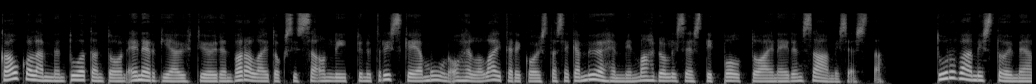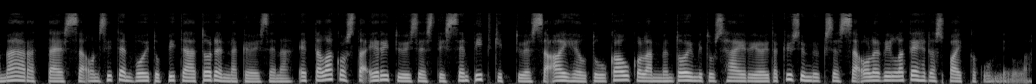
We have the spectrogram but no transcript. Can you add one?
Kaukolämmön tuotantoon energiayhtiöiden varalaitoksissa on liittynyt riskejä muun ohella laiterikoista sekä myöhemmin mahdollisesti polttoaineiden saamisesta. Turvaamistoimea määrättäessä on siten voitu pitää todennäköisenä, että lakosta erityisesti sen pitkittyessä aiheutuu kaukolämmön toimitushäiriöitä kysymyksessä olevilla tehdaspaikkakunnilla.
